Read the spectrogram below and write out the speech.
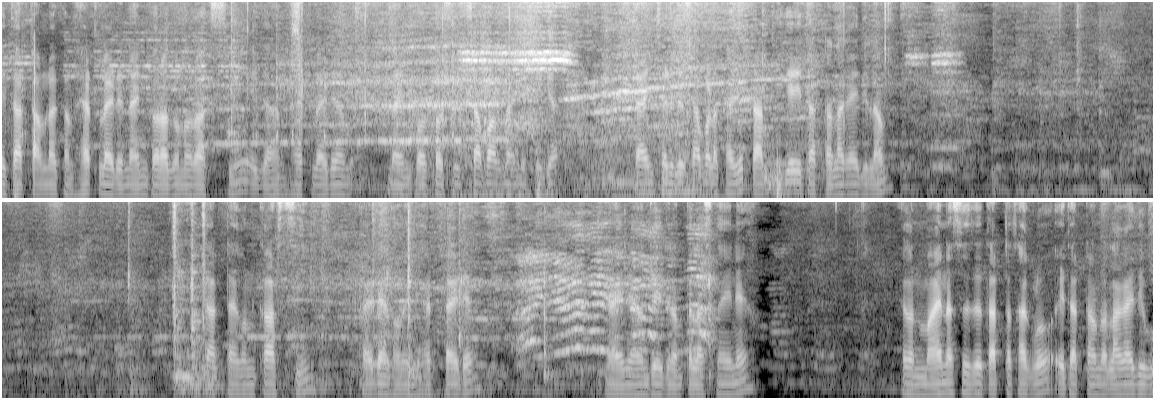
এই তারটা আমরা এখন হেডলাইটে নাইন করার জন্য রাখছি। এই যে হেডলাইটে নাইন করতেছি, চাপার নাইনের থেকে ডাইন সাইডে যে চাপাটা থাকে, তার থেকে এই তারটা লাগাই দিলাম। তারটা এখন কাটছি। কাইটে এখন এই হেডলাইটে। নাইনে এখন দিয়ে দিলাম প্লাস নাইনে এখন মাইনাসে যে তারটা থাকল, এই তারটা আমরা লাগাই দিব।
